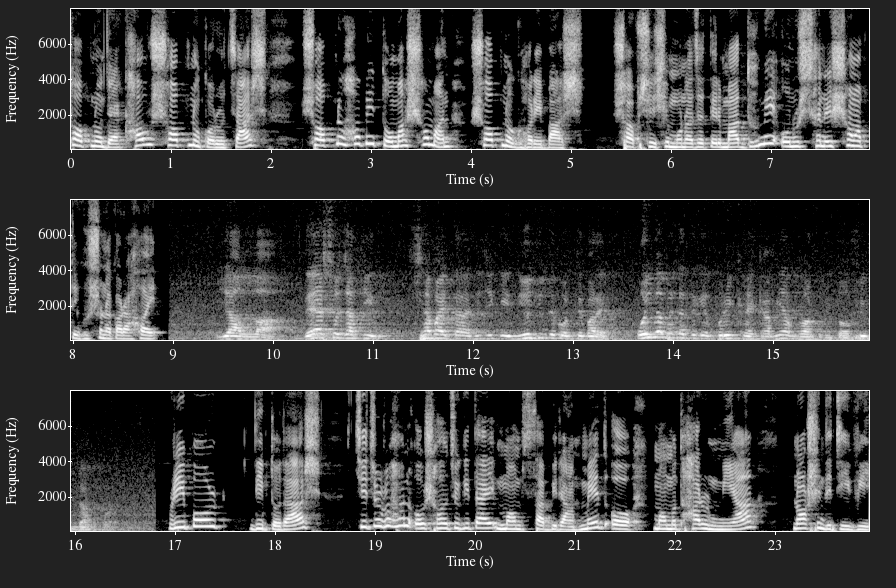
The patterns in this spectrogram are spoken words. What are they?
স্বপ্ন দেখাও স্বপ্ন করো চাষ। স্বপ্ন হবে তোমার সমান স্বপ্ন ঘরে বাস। সবশেষে মোনাজাতের মাধ্যমে অনুষ্ঠানের সমাপ্তি ঘোষণা করা হয়। ইয়া আল্লাহ দেশ ও জাতির সেবায় তারা নিজেকে নিয়োজিত করতে পারে। ওইভাবে তাদেরকে পরীক্ষায় কামিয়াব হওয়ার তৌফিক দান করে। রিপোর্ট দীপ্ত দাস। চিত্রগ্রহণ ও সহযোগিতায় মোহাম্মদ সাব্বির আহমেদ ও মোহাম্মদ হারুন মিয়া নরসিংদী টিভি।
